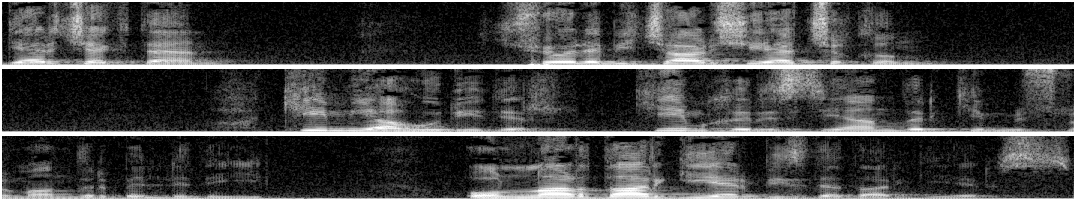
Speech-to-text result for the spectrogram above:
Gerçekten şöyle bir çarşıya çıkın. Kim Yahudidir, kim Hristiyandır, kim Müslümandır belli değil. Onlar dar giyer biz de dar giyeriz.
